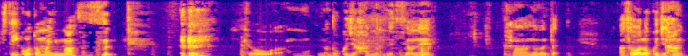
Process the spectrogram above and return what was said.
していこうと思います。今日はもう今6時半なんですよね。あー、喉痛い。朝は6時半。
